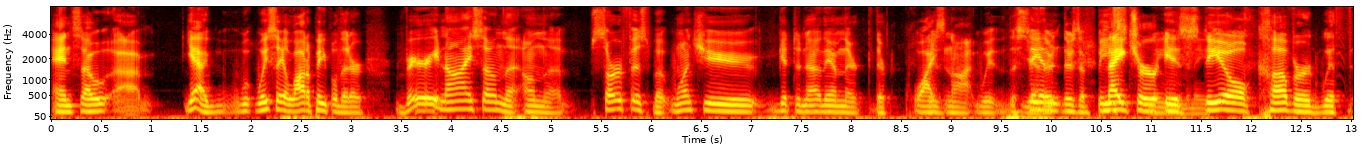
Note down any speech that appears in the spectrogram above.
And so, um, yeah, w- we see a lot of people that are very nice on the on the surface, but once you get to know them, they're they're quite not. With the sin, Yeah, there- there's a beast nature is beneath. still covered with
